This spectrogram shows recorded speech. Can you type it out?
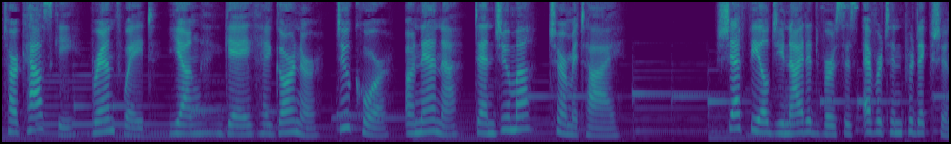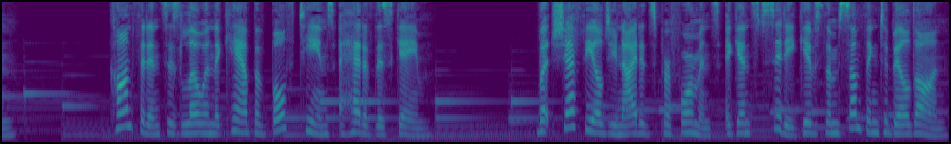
Tarkowski, Branthwaite, Young, Gueye, Garner, Doucouré, Onana, Danjuma, Chermiti. Sheffield United vs Everton prediction. Confidence is low in the camp of both teams ahead of this game. But Sheffield United's performance against City gives them something to build on,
